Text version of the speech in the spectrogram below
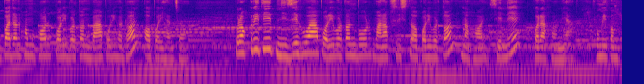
উপাদানসমূহৰ পৰিৱৰ্তন বা পৰিশোধন অপৰিহাৰ্য। প্ৰকৃতিত নিজে হোৱা পৰিৱৰ্তনবোৰ মানৱ সৃষ্ট পৰিৱৰ্তন নহয় যেনে গৰাখহনীয়া ভূমিকম্প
